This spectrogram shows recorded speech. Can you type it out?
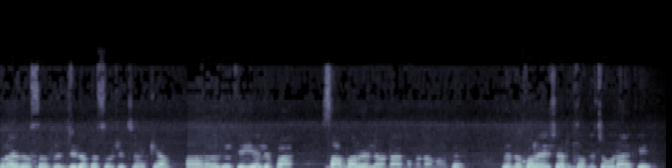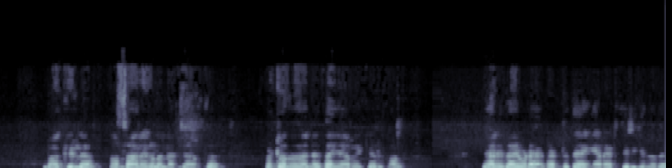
കുറേ ദിവസം ഫ്രിഡ്ജിലൊക്കെ സൂക്ഷിച്ച് വെക്കാം. ഇത് തീയൽ സാമ്പാറും എല്ലാം ഉണ്ടാക്കുമ്പോൾ നമുക്ക് ഇതൊന്ന് കുറേ ചേർത്തൊന്ന് ചൂടാക്കി ബാക്കിയുള്ള മസാലകളെല്ലാം ചേർത്ത് പെട്ടെന്ന് തന്നെ തയ്യാറാക്കി എടുക്കാം. ഞാനിതാ ഇവിടെ രണ്ട് തേങ്ങയാണ് എടുത്തിരിക്കുന്നത്.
